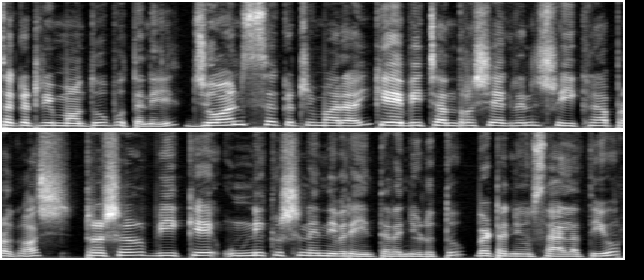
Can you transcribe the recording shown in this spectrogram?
secretary Madhu Puthanayil joint സെക്രട്ടറിമാരായി K V Chandrasekharan Sreekhara Prakash treasurer V K Unnikrishnan എന്നിവരെയും തെരഞ്ഞെടുത്തു. വെട്ട ന്യൂസ് ആലത്തിയൂർ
